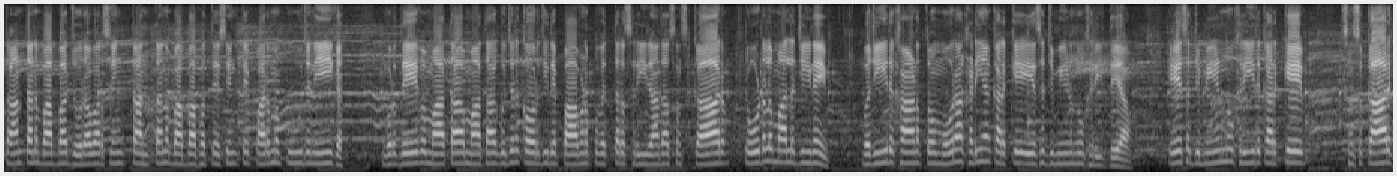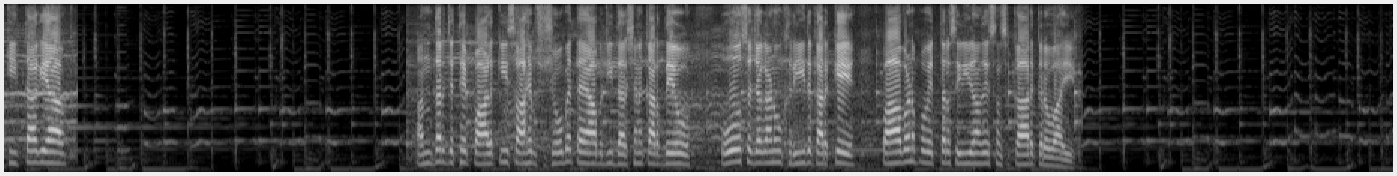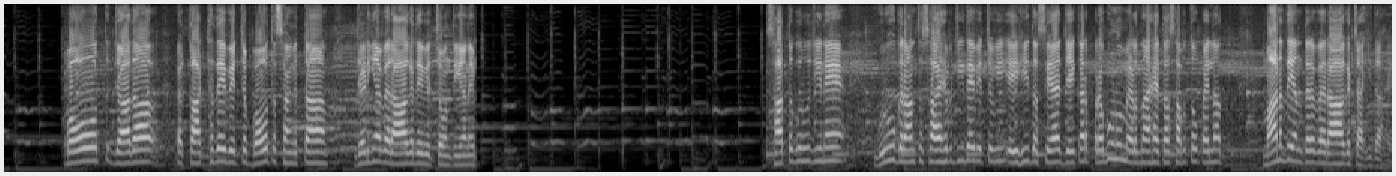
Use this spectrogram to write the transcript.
ਧੰਨ ਧੰਨ ਬਾਬਾ ਜੋਰਾਵਰ ਸਿੰਘ, ਧੰਨ ਧੰਨ ਬਾਬਾ ਫਤਿਹ ਸਿੰਘ ਤੇ ਪਰਮ ਪੂਜਨੀਕ ਗੁਰਦੇਵ ਮਾਤਾ ਮਾਤਾ ਗੁਜਰ ਕੌਰ ਜੀ ਦੇ ਪਾਵਨ ਪਵਿੱਤਰ ਸਰੀਰਾਂ ਦਾ ਸੰਸਕਾਰ। ਟੋਡਲ ਮੱਲ ਜੀ ਨੇ ਵਜ਼ੀਰ ਖਾਨ ਤੋਂ ਮੋਹਰਾਂ ਖੜੀਆਂ ਕਰਕੇ ਇਸ ਜ਼ਮੀਨ ਨੂੰ ਖਰੀਦਿਆ। ਇਸ ਜ਼ਮੀਨ ਨੂੰ ਖਰੀਦ ਕਰਕੇ ਸੰਸਕਾਰ ਕੀਤਾ ਗਿਆ। ਅੰਦਰ ਜਿੱਥੇ ਪਾਲਕੀ ਸਾਹਿਬ ਸ਼ੋਭਿਤ ਹੈ, ਆਪ ਜੀ ਦਰਸ਼ਨ ਕਰਦੇ ਹੋ ਉਸ ਜਗ੍ਹਾ ਨੂੰ ਖਰੀਦ ਕਰਕੇ ਪਾਵਨ ਪਵਿੱਤਰ ਸਰੀਰਾਂ ਦੇ ਸੰਸਕਾਰ ਕਰਵਾਏ। ਬਹੁਤ ਜ਼ਿਆਦਾ ਇਕੱਠ ਦੇ ਵਿੱਚ ਬਹੁਤ ਸੰਗਤਾਂ ਜਿਹੜੀਆਂ ਵਿਰਾਗ ਦੇ ਵਿੱਚ ਆਉਂਦੀਆਂ ਨੇ। ਸਤਿਗੁਰੂ ਜੀ ਨੇ ਗੁਰੂ ਗ੍ਰੰਥ ਸਾਹਿਬ ਜੀ ਦੇ ਵਿੱਚ ਵੀ ਇਹੀ ਦੱਸਿਆ ਜੇਕਰ ਪ੍ਰਭੂ ਨੂੰ ਮਿਲਣਾ ਹੈ ਤਾਂ ਸਭ ਤੋਂ ਪਹਿਲਾਂ ਮਨ ਦੇ ਅੰਦਰ ਵਿਰਾਗ ਚਾਹੀਦਾ ਹੈ।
